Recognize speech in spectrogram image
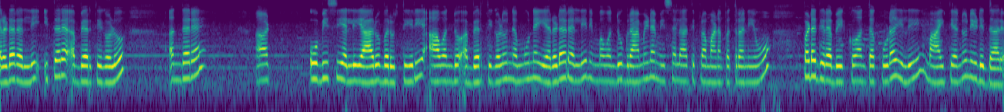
ಎರಡರಲ್ಲಿ ಇತರೆ ಅಭ್ಯರ್ಥಿಗಳು ಅಂದರೆ ಒ ಬಿ ಸಿಯಲ್ಲಿ ಯಾರು ಬರುತ್ತೀರಿ? ಆ ಒಂದು ಅಭ್ಯರ್ಥಿಗಳು ನಮೂನೆ ಎರಡರಲ್ಲಿ ನಿಮ್ಮ ಒಂದು ಗ್ರಾಮೀಣ ಮೀಸಲಾತಿ ಪ್ರಮಾಣ ಪತ್ರ ನೀವು ಪಡೆದಿರಬೇಕು ಅಂತ ಕೂಡ ಇಲ್ಲಿ ಮಾಹಿತಿಯನ್ನು ನೀಡಿದ್ದಾರೆ.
